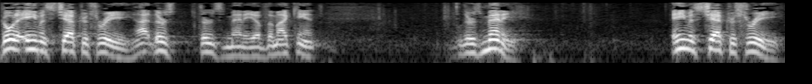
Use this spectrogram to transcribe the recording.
Go to Amos chapter 3. There's, there's many of them. I can't. There's many. Amos chapter 3.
